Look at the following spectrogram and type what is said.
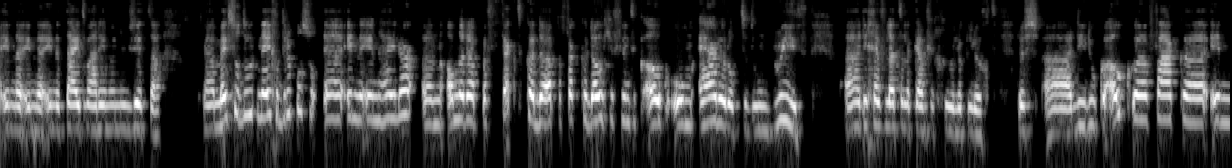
in, de, in, de, in de tijd waarin we nu zitten. Meestal doe ik 9 druppels uh, in de inhaler. Een andere perfect, perfect cadeautje vind ik ook om air erop te doen. Breathe. Uh, die geeft letterlijk en figuurlijk lucht. Dus die doe ik ook vaak in,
